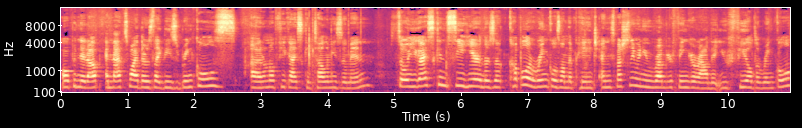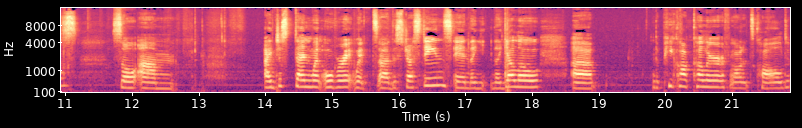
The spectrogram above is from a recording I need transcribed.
opened it up, and that's why there's like these wrinkles I don't know if you guys can tell. Let me zoom in. So you guys can see here, there's a couple of wrinkles on the page, and especially when you rub your finger around it, you feel the wrinkles. So, um, I just then went over it with uh, the stress stains in the, the yellow, uh, the peacock color, I forgot what it's called.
